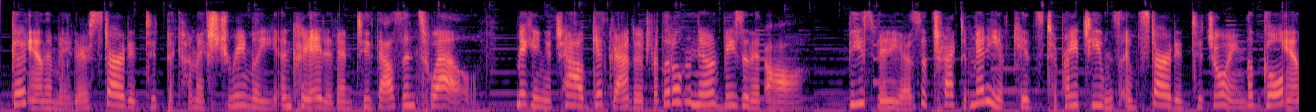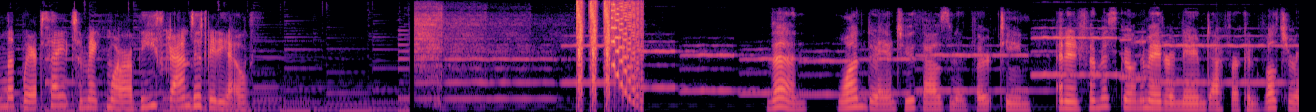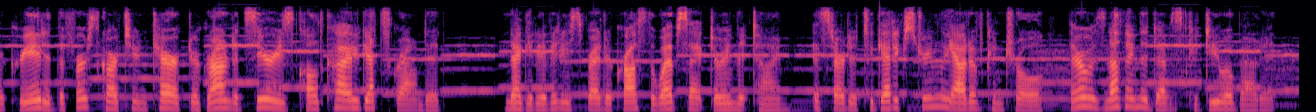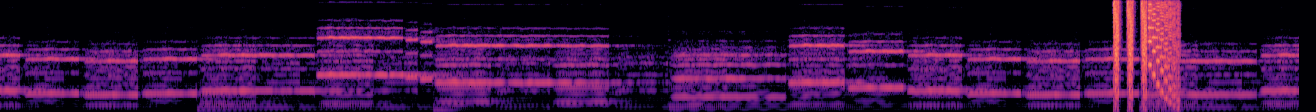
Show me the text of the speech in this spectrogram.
GoAnimator started to become extremely uncreative in 2012, making a child get grounded for little known reason at all. These videos attracted many of kids to pre-teens and started to join the GoAnimate website to make more of these grounded videos. Then, one day in 2013, an infamous GoAnimator named African Vulture created the first cartoon character grounded series called Caillou Gets Grounded. Negativity spread across the website during that time. It started to get extremely out of control. There was nothing the devs could do about it.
